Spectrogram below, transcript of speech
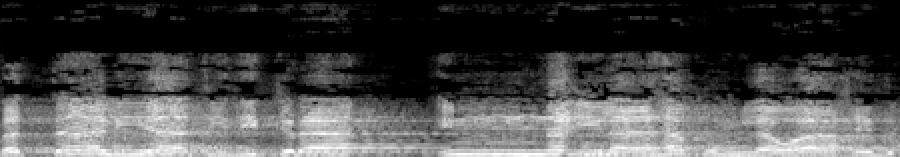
فالتاليات ذكرا. إن إلهكم لواحد.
